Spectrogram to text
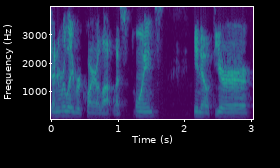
generally require a lot less points. You know, if you're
